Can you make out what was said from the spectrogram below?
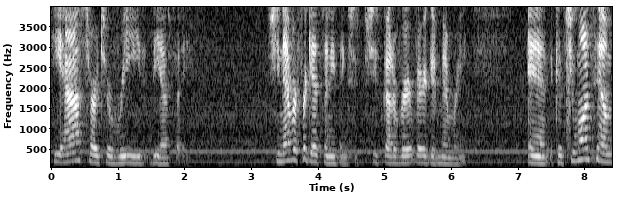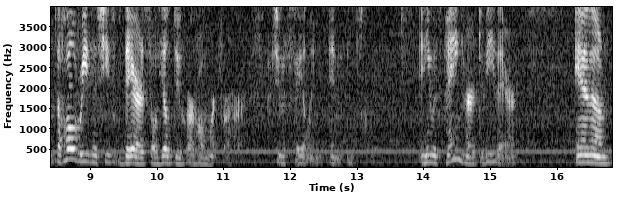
he asked her to read the essay. She never forgets anything. She, she's got a very, very good memory. And because she wants him, the whole reason she's there is so he'll do her homework for her. Because she was failing in, in school. And he was paying her to be there. And um,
